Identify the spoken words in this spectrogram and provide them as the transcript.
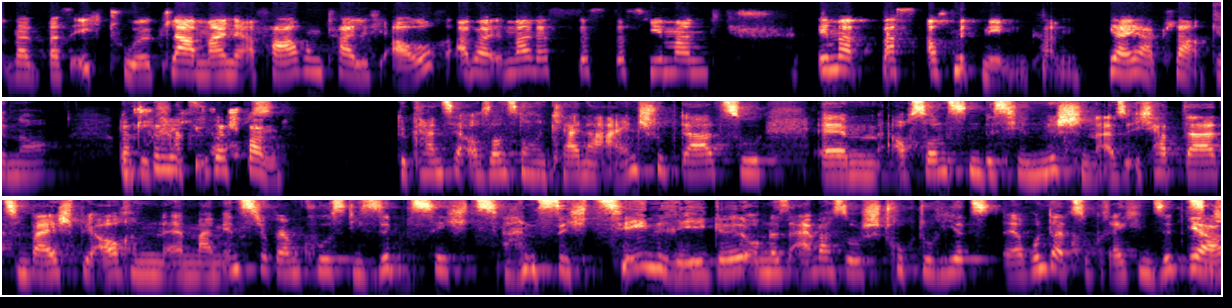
was, was ich tue. Klar, meine Erfahrung teile ich auch, aber immer, dass, dass, dass jemand immer was auch mitnehmen kann. Ja, ja, klar. Genau. Und das finde ich sehr spannend. Du kannst ja auch sonst noch ein kleiner Einschub dazu, ähm, auch sonst ein bisschen mischen. Also ich habe da zum Beispiel auch in äh, meinem Instagram-Kurs die 70-20-10-Regel, um das einfach so strukturiert äh, runterzubrechen. 70 ja.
